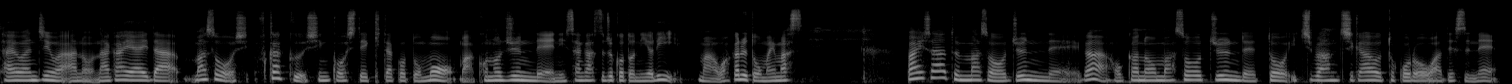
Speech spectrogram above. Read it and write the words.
台湾人はあの長い間マソを深く信仰してきたことも、まあ、この巡礼に参加することにより、まあ、わかると思います。バイサートンマソ巡礼が他のマソ巡礼と一番違うところはですね、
